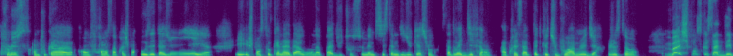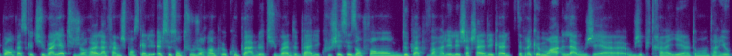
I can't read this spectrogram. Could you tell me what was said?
plus, en tout cas en France. Après, je pense aux États-Unis et, et je pense au Canada où on n'a pas du tout ce même système d'éducation. Ça doit être différent. Après, ça peut-être que tu pourras me le dire justement. Bah, je pense que ça dépend parce que tu vois, il y a toujours euh, la femme, je pense qu'elle elle se sent toujours un peu coupable, tu vois, de pas aller coucher ses enfants ou de pas pouvoir aller les chercher à l'école. C'est vrai que moi, là où j'ai euh, où j'ai pu travailler euh, dans l'Ontario,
